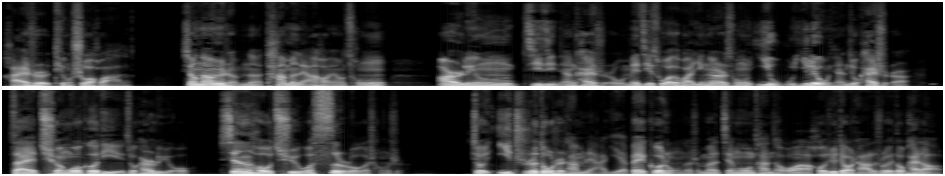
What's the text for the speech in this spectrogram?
还是挺奢华的。相当于什么呢？他们俩好像从二零几几年开始，我没记错的话，应该是从一五一六年就开始，在全国各地就开始旅游，先后去过四十多个城市，就一直都是他们俩，也被各种的什么监控探头啊，后续调查的时候也都拍到了。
